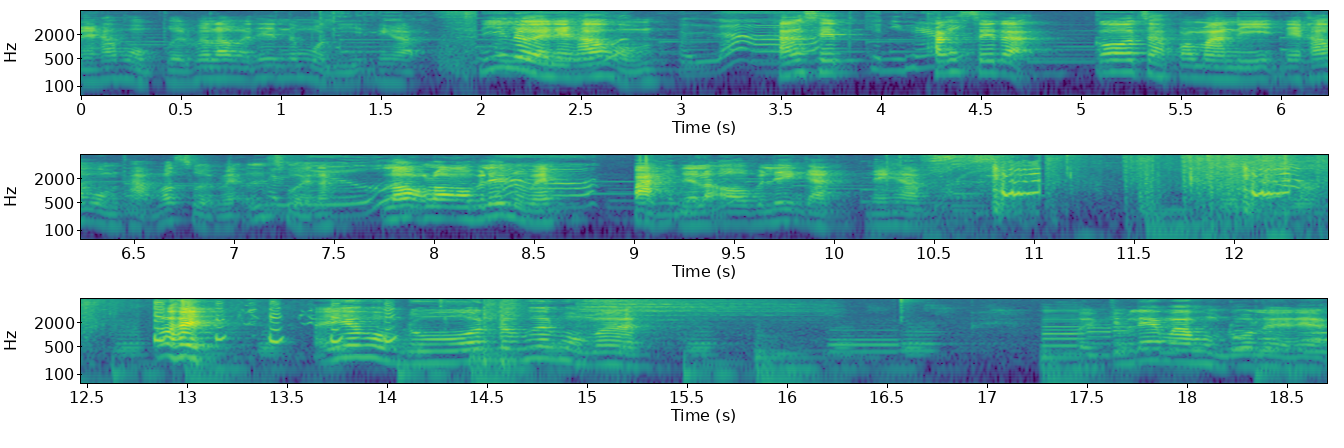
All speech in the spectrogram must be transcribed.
นะครับผมเปิดเพื่อรับไอเทมทั้งหมดนี้นะครับนี่เลยนะครับผมทั้งเซตทั้งเซตอะก็จะประมาณนี้นะครับผมถามว่าสวยไหมเออสวยนะลองลองเอาไปเล่นดูไหมไปเดี๋ยวเราเอาไปเล่นกันนะครับเฮ้ยไอ้เหี้ยผมโดนเพื่อนผมอะเปิดเกมแรกมาผมโดนเลยเนี่ย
